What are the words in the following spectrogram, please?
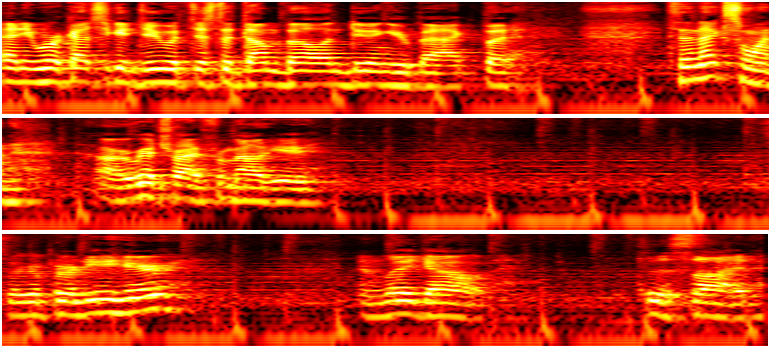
any workouts you can do with just a dumbbell and doing your back. But to the next one, all right, we're gonna try from out here. So we're gonna put our knee here and leg out to the side.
